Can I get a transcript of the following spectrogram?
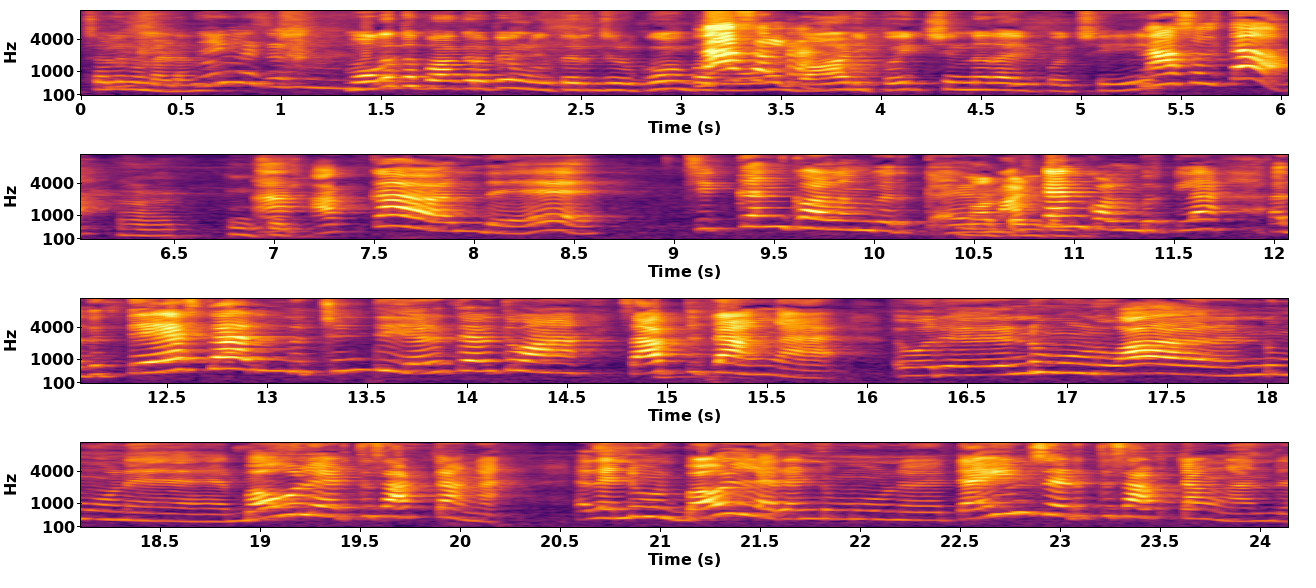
சொல்லுங்க மேடம் முகத்தை பாக்குறப்பே உங்களுக்கு தெரிஞ்சிருக்கும். இப்போ முகம் பாடி போய் சின்னதாகி போச்சு. அக்கா வந்து சிக்கன் குழம்பு இருக்கு மட்டன் குழம்பு. இருக்குல்ல அது டேஸ்டா இருந்துச்சுன்ட்டு எடுத்து எடுத்து வா- சாப்பிட்டுட்டாங்க. ஒரு ரெண்டு மூணு வா ரெண்டு மூணு பவுல் எடுத்து சாப்பிட்டாங்க. ரெண்டு மூணு பவுல்ல ரெண்டு மூணு டைம்ஸ் எடுத்து சாப்பிட்டாங்க. அந்த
